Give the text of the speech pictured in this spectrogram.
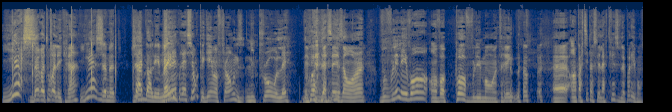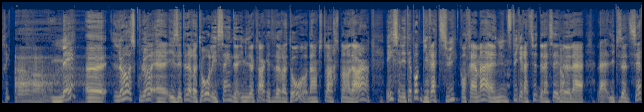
Yes! De retour à l'écran, Yes, je me J'ai tape dans les J'ai mains. l'impression que Game of Thrones nous trollait depuis la saison 1. Vous voulez les voir? On va pas vous les montrer. Euh, en partie parce que l'actrice voulait pas les montrer. Ah. Mais euh, là, ce coup-là, euh, ils étaient de retour. Les seins de Emilia Clarke étaient de retour dans toute leur splendeur. Et ce n'était pas gratuit, contrairement à la nudité gratuite de la sa- Non. de la- la- l'épisode 7.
